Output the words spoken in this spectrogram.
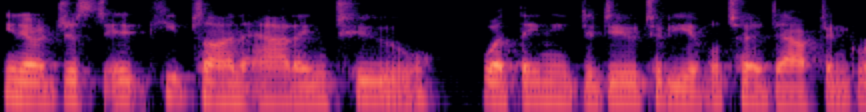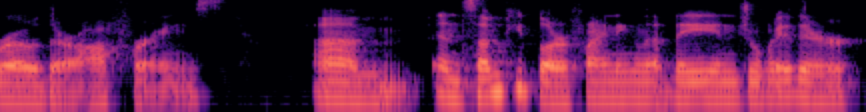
you know, just, it keeps on adding to what they need to do to be able to adapt and grow their offerings. Um, and some people are finding that they enjoy their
